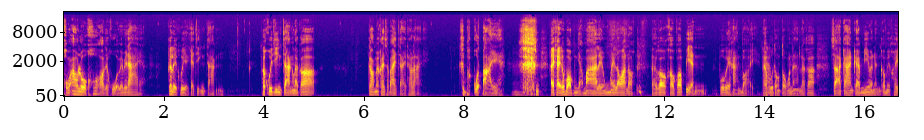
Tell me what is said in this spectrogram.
ผมเอาโลโก้ออกจากหัวไปไม่ได้อะก็เลยคุยกับแกจริงจังพอคุยจริงจังแล้วก็ก็ไม่ค่อยสบายใจเท่าไหร่ คือเพราะกลัวตายไง ใครๆก็บอกมึงอย่ามาเลยมึงไม่รอดหรอก แล้วก็เขาก็เปลี่ยนผู้บริหารบ่อย ถ้าพูดตรงๆวันนั้น แล้วก็สถานการณ์แกรมมี่วันนั้นก็ไม่ค่อย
